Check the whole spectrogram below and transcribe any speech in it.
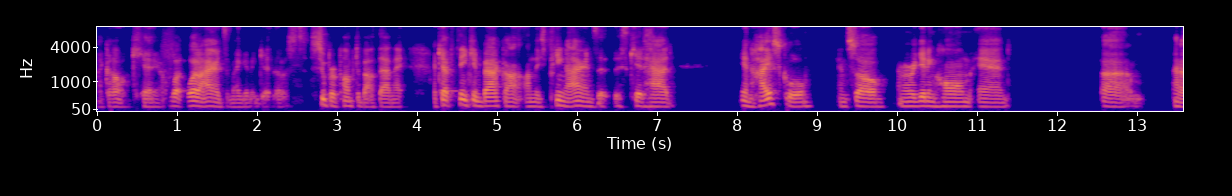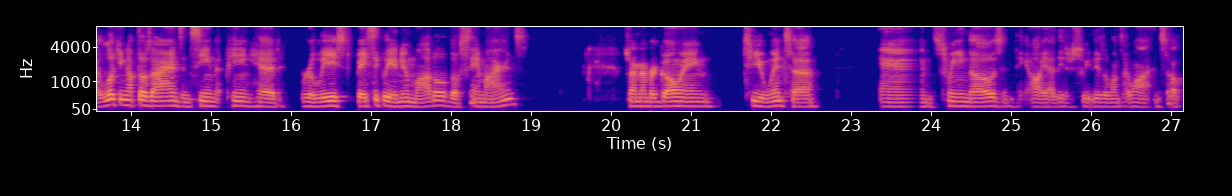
like, okay, what what irons am I gonna get? I was super pumped about that. And I, I kept thinking back on, on these ping irons that this kid had in high school. And so I remember getting home and um, kind of looking up those irons and seeing that Ping had released basically a new model of those same irons. So I remember going to Uinta and swinging those and thinking, oh yeah, these are sweet. These are the ones I want. And so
